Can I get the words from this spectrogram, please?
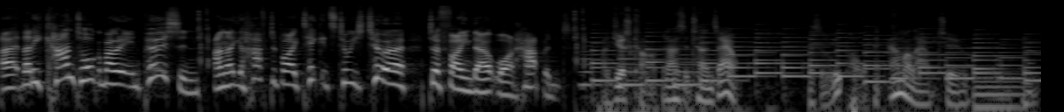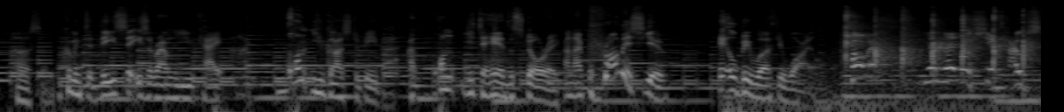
uh, that he can talk about it in person and that you'll have to buy tickets to his tour to find out what happened. I just can't. But as it turns out, there's a loophole. I am allowed to in person. I'm coming to these cities around the UK, and I want you guys to be there. I want you to hear the story, and I promise you, it'll be worth your while. Thomas, you little shithouse.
